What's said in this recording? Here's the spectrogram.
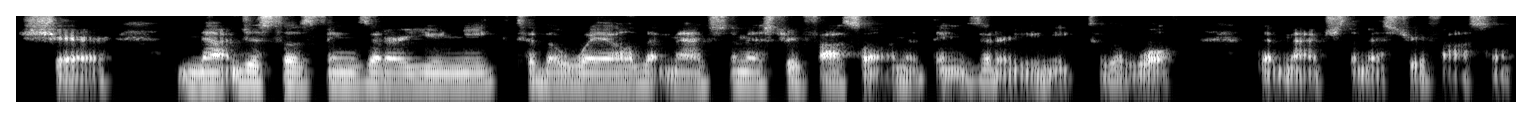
share? Not just those things that are unique to the whale that match the mystery fossil and the things that are unique to the wolf that match the mystery fossil.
